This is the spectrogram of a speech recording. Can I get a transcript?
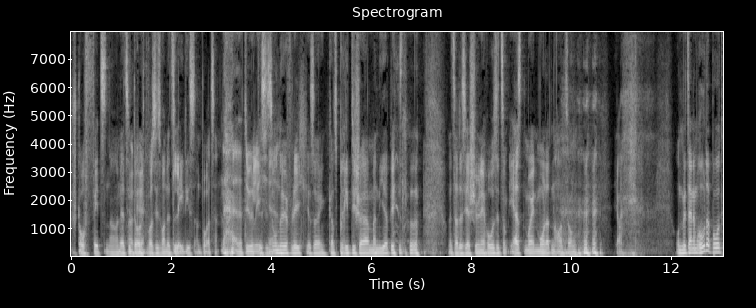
Stofffetzen an. Und er hat sich Okay. gedacht, was ist, wenn jetzt Ladies an Bord sind? Natürlich. Das ist ja. unhöflich, also in ganz britischer Manier ein bisschen. Und jetzt hat er sehr schöne Hose zum ersten Mal in Monaten angezogen. ja. Und mit seinem Ruderboot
